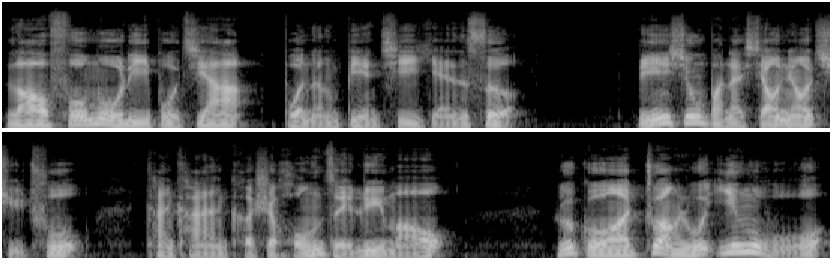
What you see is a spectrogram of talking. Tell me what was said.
老夫目力不佳，不能辨其颜色。”林兄把那小鸟取出，看看可是红嘴绿毛。如果状如鹦鹉，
